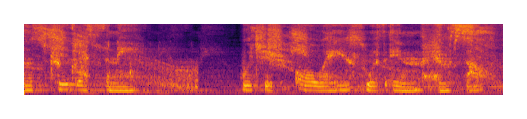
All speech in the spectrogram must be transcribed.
man's true destiny, which is always within himself.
